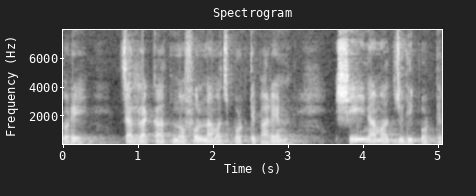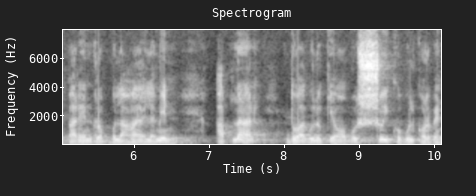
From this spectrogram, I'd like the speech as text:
করে চার রাকাত নফল নামাজ পড়তে পারেন, সেই নামাজ যদি পড়তে পারেন রব্বুল আলামিন, আপনার দোয়াগুলোকে অবশ্যই কবুল করবেন।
